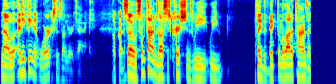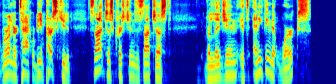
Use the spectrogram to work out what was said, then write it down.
no, well, anything that works is under attack. Okay. So sometimes us as Christians, we we play the victim a lot of times. Like we're under attack, we're being persecuted. It's not just Christians. It's not just religion. It's anything that works.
